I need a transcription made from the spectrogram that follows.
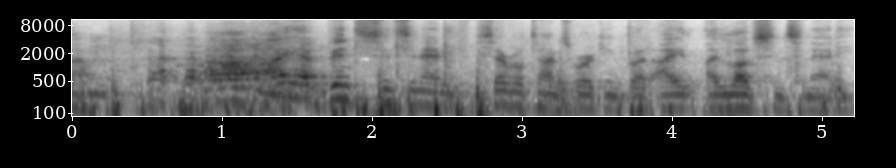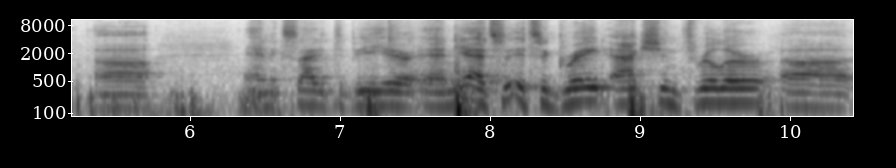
loud. Uh, I have been to Cincinnati several times working, but I, I love Cincinnati. Uh, and excited to be here. And yeah, it's, it's a great action thriller. Uh,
